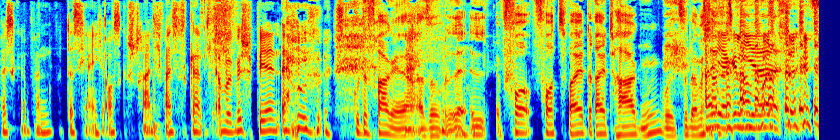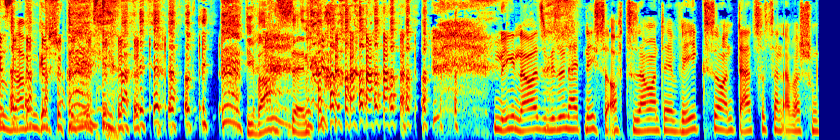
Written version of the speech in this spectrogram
weiß gar nicht, wann wird das hier eigentlich ausgestrahlt? Ich weiß es gar nicht, aber wir spielen. Ähm, Gute Frage, ja. Also äh, vor, vor zwei, drei Tagen wolltest du damit ah, ja, genau. zusammengespielt. Wie war es denn? nee, genau, also wir sind halt nicht so oft zusammen unterwegs so und das ist dann aber schon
